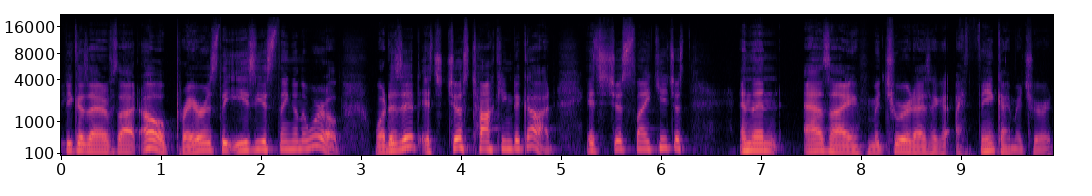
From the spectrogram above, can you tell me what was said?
Because I have thought, oh, prayer is the easiest thing in the world. What is it? It's just talking to God. It's just like you just and then as I matured, as I, got, I think I matured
